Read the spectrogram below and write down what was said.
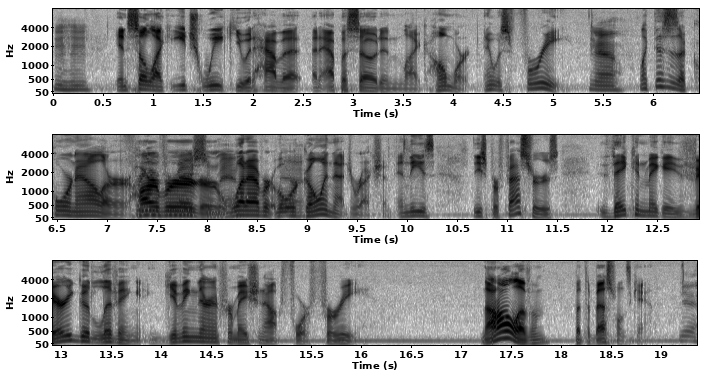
Mhm. And so like each week you would have a, an episode in like homework, and it was free Yeah. like this is a Cornell or Free Harvard or man. whatever, but we're going that direction. And these these professors, they can make a very good living giving their information out for free. Not all of them, but the best ones can. Yeah.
